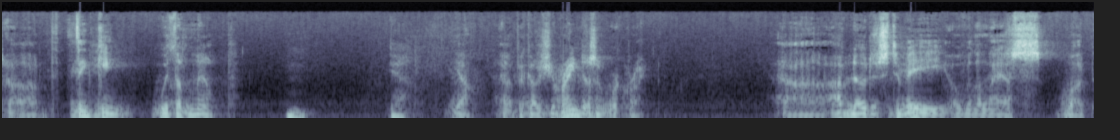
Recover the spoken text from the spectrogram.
uh, thinking with a limp. Yeah. Yeah, uh, because your brain doesn't work right. Uh, I've noticed to me over the last, what,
